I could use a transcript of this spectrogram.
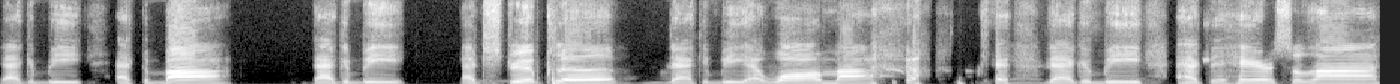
that could be at the bar, that could be at the strip club, that could be at Walmart, that could be at the hair salon,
